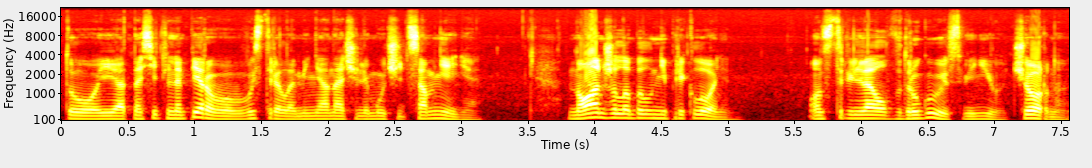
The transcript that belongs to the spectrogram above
то и относительно первого выстрела меня начали мучить сомнения. Но Анжела был непреклонен. Он стрелял в другую свинью, черную.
